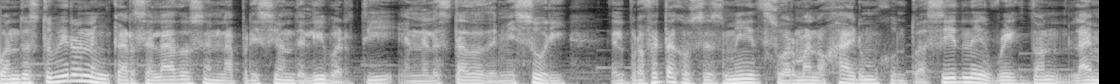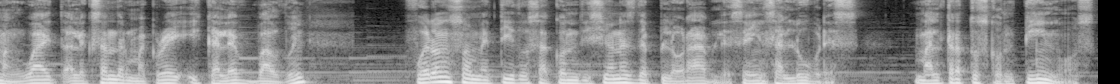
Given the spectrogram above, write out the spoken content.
Cuando estuvieron encarcelados en la prisión de Liberty, en el estado de Missouri, el profeta José Smith, su hermano Hiram, junto a Sidney Rigdon, Lyman White, Alexander McRae y Caleb Baldwin, fueron sometidos a condiciones deplorables e insalubres, maltratos continuos,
